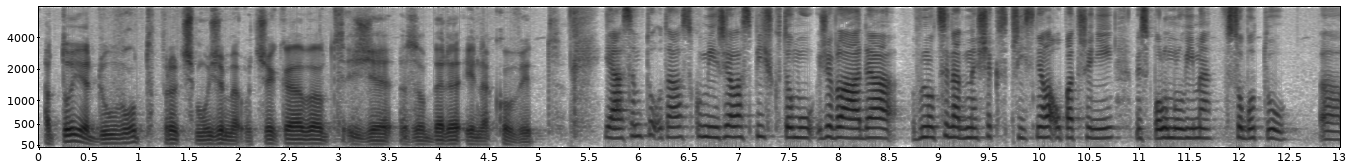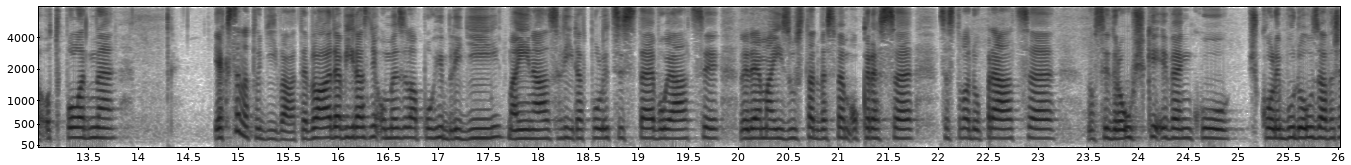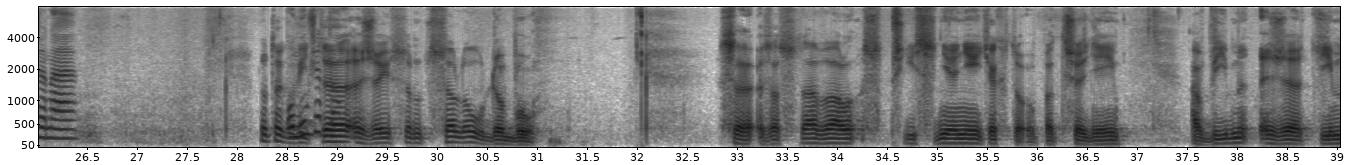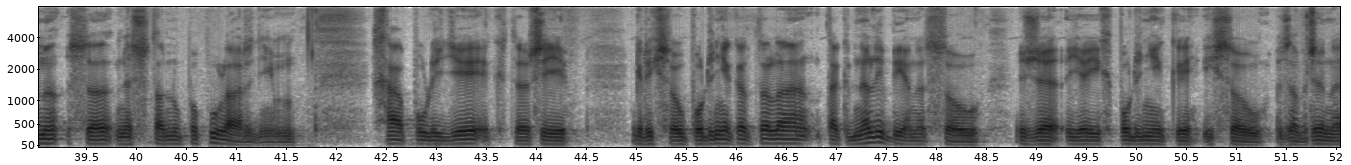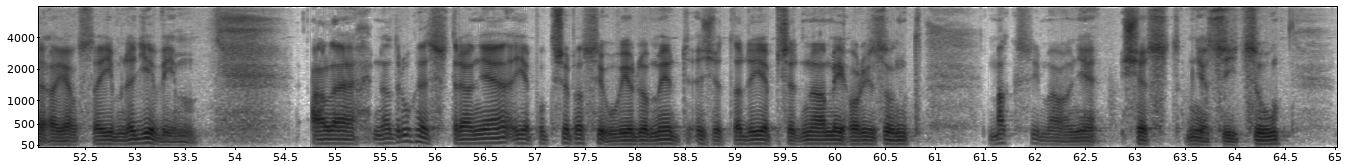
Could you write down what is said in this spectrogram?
A to je důvod, proč můžeme očekávat, že zabere i na COVID. Já jsem tu otázku mířila spíš k tomu, že vláda v noci na dnešek zpřísnila opatření. My spolu mluvíme v sobotu uh, odpoledne. Jak se na to díváte? Vláda výrazně omezila pohyb lidí, mají nás hlídat policisté, vojáci, lidé mají zůstat ve svém okrese, cestovat do práce, nosit roušky i venku, školy budou zavřené. No tak Pomůže víte, to? že jsem celou dobu se zastával zpřísnění těchto opatření a vím, že tím se nestanu populárním. Chápu lidi, kteří, když jsou podnikatelé, tak nelibě nesou, že jejich podniky jsou zavřené a já se jim nedivím. Ale na druhé straně je potřeba si uvědomit, že tady je před námi horizont maximálně 6 měsíců,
